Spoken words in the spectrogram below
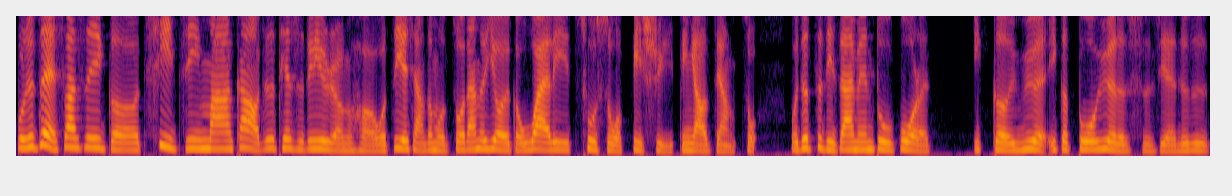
我觉得这也算是一个契机吗？刚好就是天时地利人和，我自己也想这么做，但是又有一个外力促使我必须一定要这样做。我就自己在那边度过了一个月，一个多月的时间，就是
